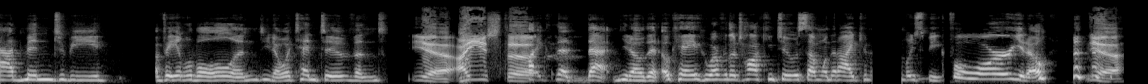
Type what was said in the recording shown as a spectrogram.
admin to be available and you know attentive and yeah i used to like that that you know that okay whoever they're talking to is someone that I can really speak for. You know, yeah.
